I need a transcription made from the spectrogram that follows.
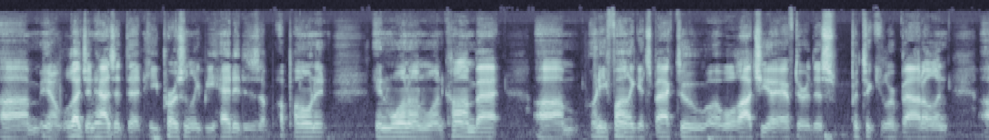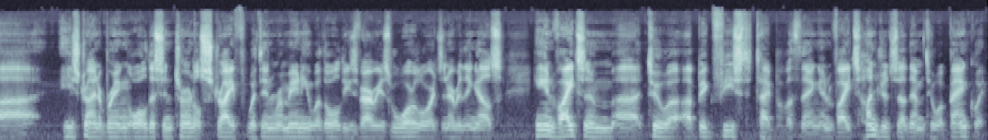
um, you know, legend has it that he personally beheaded his op- opponent in one-on-one combat. Um, when he finally gets back to uh, Wallachia after this particular battle, and uh, he's trying to bring all this internal strife within Romania with all these various warlords and everything else. He invites him uh, to a, a big feast type of a thing, invites hundreds of them to a banquet,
